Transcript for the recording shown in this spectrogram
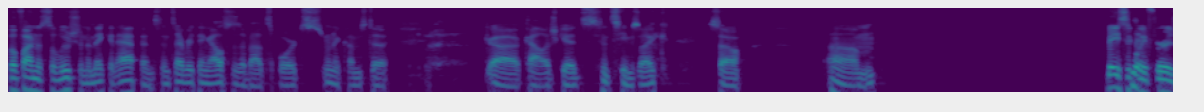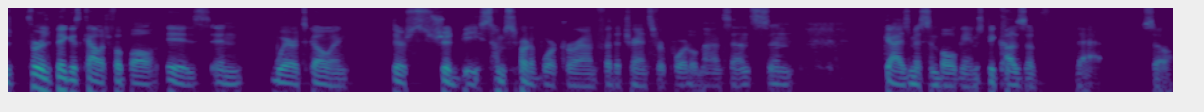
they'll find a solution to make it happen since everything else is about sports when it comes to uh, college kids, it seems like. So um basically for as for as big as college football is and where it's going, there should be some sort of workaround for the transfer portal nonsense and guys missing bowl games because of that. So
